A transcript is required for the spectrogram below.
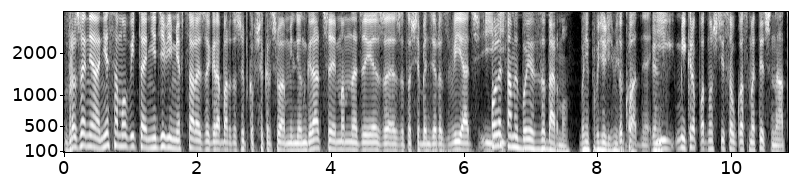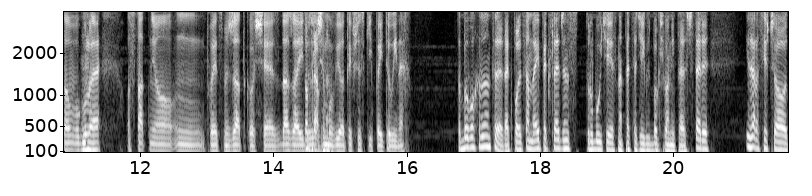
Wrażenia niesamowite, nie dziwi mnie wcale, że gra bardzo szybko przekroczyła milion graczy. Mam nadzieję, że, że to się będzie rozwijać i, Polecamy, bo jest za darmo, bo nie powiedzieliśmy i chyba, dokładnie. Więc I mikropłatności są kosmetyczne, a to w ogóle ostatnio mm, powiedzmy rzadko się zdarza i To dużo się prawda. mówi o tych wszystkich pay to winach. to było chyba na tyle. Tak, polecamy Apex Legends, spróbujcie jest na PC, Xbox One i PS4 i zaraz jeszcze o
